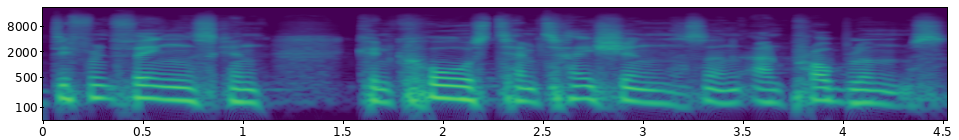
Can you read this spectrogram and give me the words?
different things can, can cause temptations and, and problems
